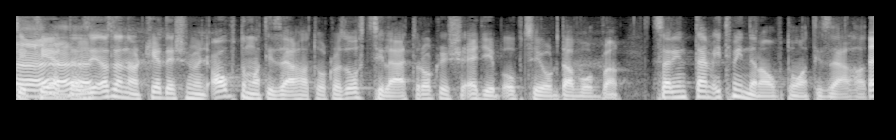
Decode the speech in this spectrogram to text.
Laci kérdezi, az lenne a kérdésem, hogy automatizálhatók az oszcillátorok és egyéb opciók davokban. Szerintem itt minden automatizálható.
